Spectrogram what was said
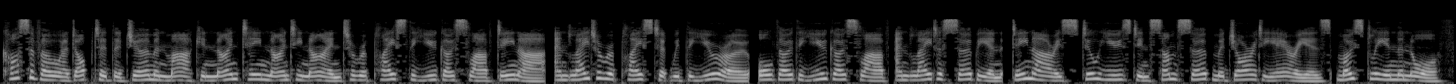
Kosovo adopted the German mark in 1999 to replace the Yugoslav dinar, and later replaced it with the euro, although the Yugoslav and later Serbian dinar is still used in some Serb-majority areas mostly in the north.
